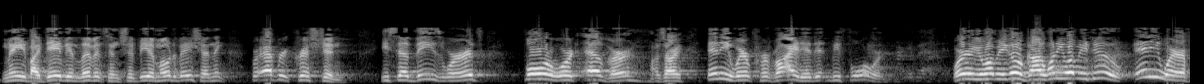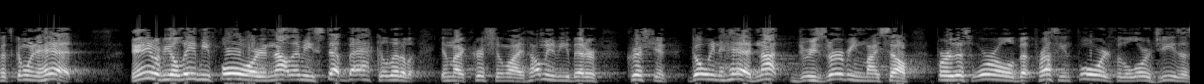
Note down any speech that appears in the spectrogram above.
made by David Livingstone should be a motivation, I think, for every Christian. He said these words, forward ever, I'm sorry, anywhere provided it be forward. Where do you want me to go, God? What do you want me to do? Anywhere if it's going ahead. Anywhere if you'll lead me forward and not let me step back a little bit in my Christian life. Help me to be a better Christian. Going ahead, not reserving myself for this world, but pressing forward for the Lord Jesus.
